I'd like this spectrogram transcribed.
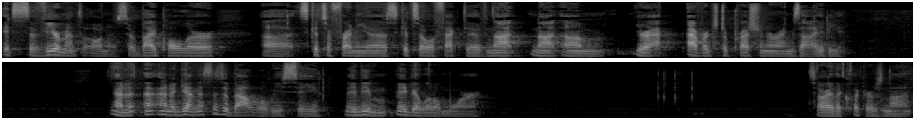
it's severe mental illness, so bipolar, uh, schizophrenia, schizoaffective, not not um, your a- average depression or anxiety. And and again, this is about what we see. Maybe maybe a little more. Sorry, the clicker's not.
